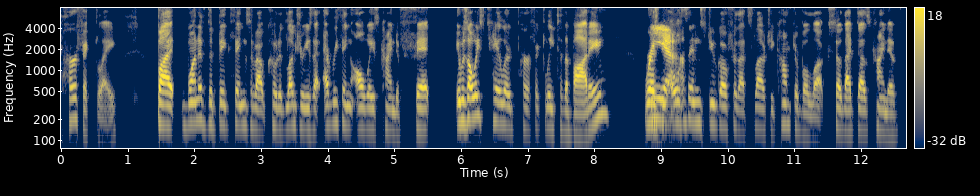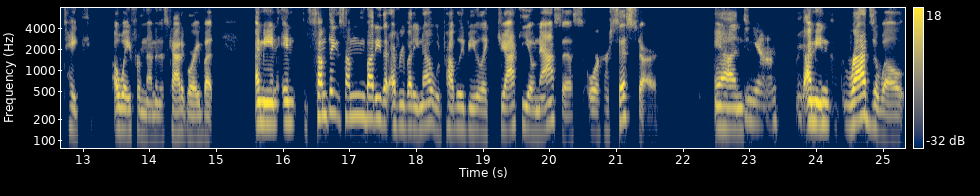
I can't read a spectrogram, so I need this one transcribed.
perfectly. But one of the big things about coded luxury is that everything always kind of fit. It was always tailored perfectly to the body. Whereas Yeah. the Olsens do go for that slouchy, comfortable look. So that does kind of take away from them in this category. But I mean, in something, somebody that everybody know would probably be like Jackie Onassis or her sister. And Yeah. I mean, Radziwill,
